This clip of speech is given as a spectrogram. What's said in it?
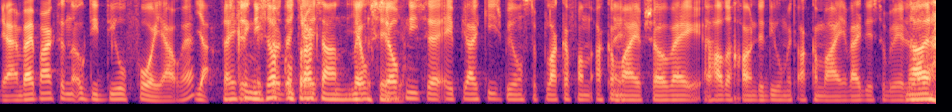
Ja, en wij maakten ook die deal voor jou, hè? ja, Dus wij gingen zo zelf contract jij- aan Je met de hoeft zelf niet de API-keys bij ons te plakken van Akamai of zo. Wij hadden gewoon de deal met Akamai en wij distribueerden Nou dat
